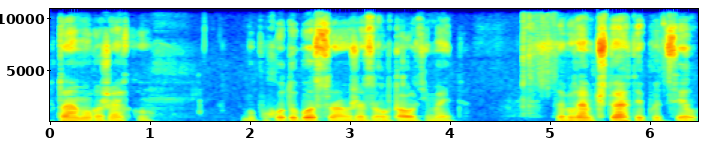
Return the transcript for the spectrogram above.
Лутаємо рожайку, бо походу боса вже залутали тімейт. Заберемо четвертий приціл.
